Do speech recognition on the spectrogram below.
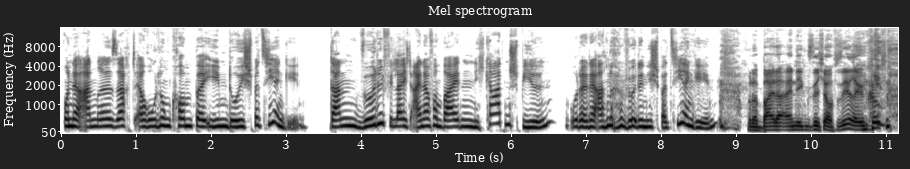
und der andere sagt, Erholung kommt bei ihm durch Spazierengehen. Dann würde vielleicht einer von beiden nicht Karten spielen oder der andere würde nicht spazieren gehen. Oder beide einigen sich auf Serien gucken.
